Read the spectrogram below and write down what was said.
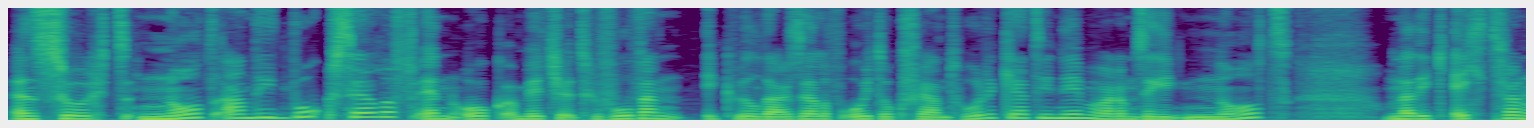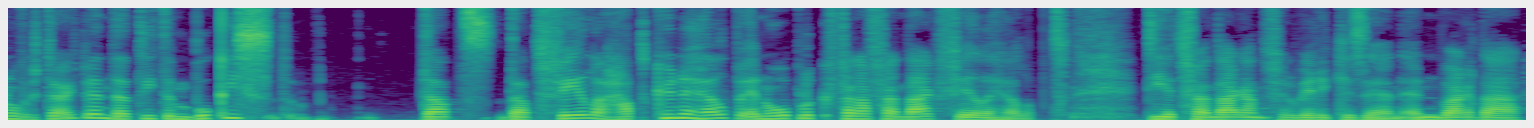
een soort nood aan dit boek zelf. En ook een beetje het gevoel van, ik wil daar zelf ooit ook verantwoordelijkheid in nemen. Waarom zeg ik nood? Omdat ik echt van overtuigd ben dat dit een boek is dat, dat velen had kunnen helpen en hopelijk vanaf vandaag velen helpt. Die het vandaag aan het verwerken zijn. En waar dat,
